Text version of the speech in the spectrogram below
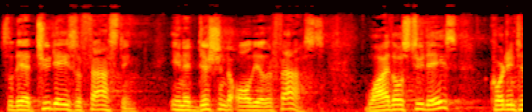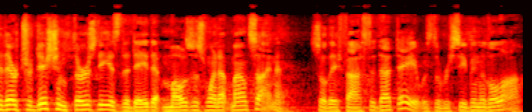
So they had two days of fasting in addition to all the other fasts. Why those two days? According to their tradition, Thursday is the day that Moses went up Mount Sinai. So they fasted that day. It was the receiving of the law.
